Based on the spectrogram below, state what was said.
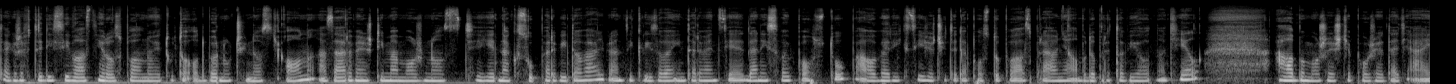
Takže vtedy si vlastne rozplánuje túto odbornú činnosť on a zároveň vždy má možnosť jednak supervidovať v rámci krízovej intervencie daný svoj postup a overiť si, že či teda postupoval správne alebo dobre to vyhodnotil. Alebo môže ešte požiadať aj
